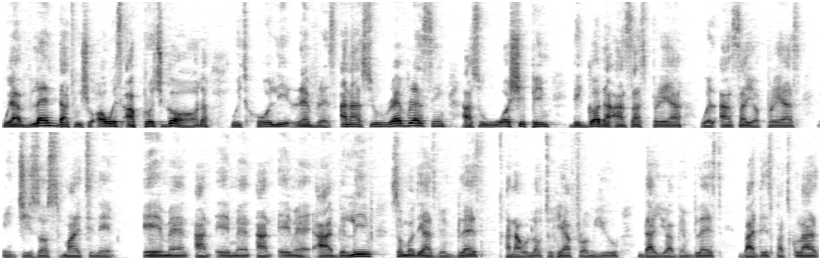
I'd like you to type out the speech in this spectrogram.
we have learned that we should always approach God with holy reverence. And as you reverence Him, as you worship Him, the God that answers prayer will answer your prayers in Jesus' mighty name. Amen and amen and amen. I believe somebody has been blessed, and I would love to hear from you that you have been blessed by this particular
